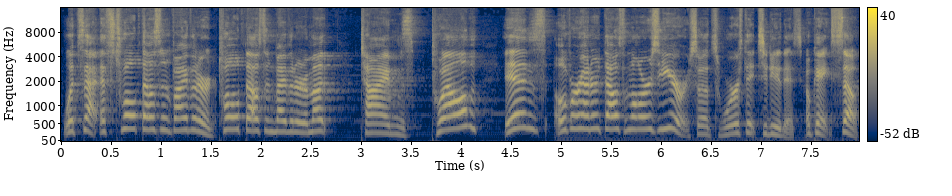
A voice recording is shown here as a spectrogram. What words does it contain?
What's that? That's 12,500. 12,500 a month times 12 is over $100,000 a year. So it's worth it to do this. Okay, so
